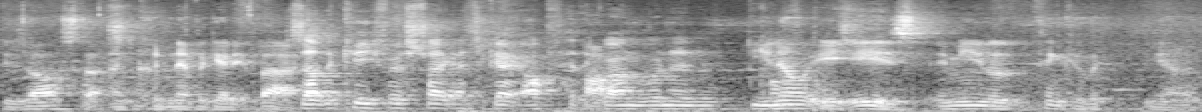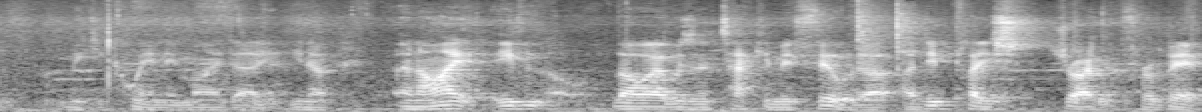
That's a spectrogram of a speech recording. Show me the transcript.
disaster, and could never get it back. Is that the key for a striker to get off, hit the Uh, ground running? You know, it confidence? I mean, think of the, you know, Mickey Quinn in my day. You know, and I, even though I was an attacking midfielder, I did play striker for a bit.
